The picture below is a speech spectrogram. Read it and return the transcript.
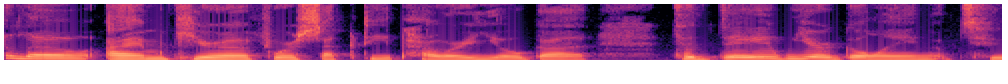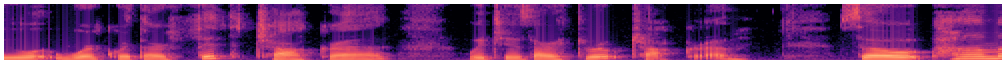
Hello, I'm Kira for Shakti Power Yoga. Today we are going to work with our fifth chakra, which is our throat chakra. So come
